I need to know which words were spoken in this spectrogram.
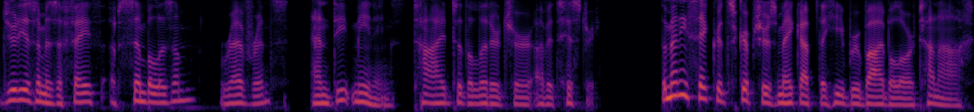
Judaism is a faith of symbolism, reverence, and deep meanings tied to the literature of its history. The many sacred scriptures make up the Hebrew Bible or Tanakh,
